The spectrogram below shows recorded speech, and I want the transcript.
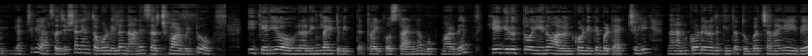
ಆ್ಯಕ್ಚುಲಿ ಯಾರು ಸಜೆಷನ್ ಏನು ತೊಗೊಂಡಿಲ್ಲ, ನಾನೇ ಸರ್ಚ್ ಮಾಡಿಬಿಟ್ಟು ಈ ಕೆರಿಯೋ ಅವರ ರಿಂಗ್ ಲೈಟ್ ವಿತ್ ಟ್ರೈಪೋ ಸ್ಟ್ಯಾಂಡ್ನ ಬುಕ್ ಮಾಡಿದೆ. ಹೇಗಿರುತ್ತೋ ಏನೋ ಹಾಗೆ ಅಂದ್ಕೊಂಡಿದ್ದೆ ಬಟ್ ಆ್ಯಕ್ಚುಲಿ ನಾನು ಅಂದ್ಕೊಂಡಿರೋದಕ್ಕಿಂತ ತುಂಬ ಚೆನ್ನಾಗೇ ಇದೆ.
